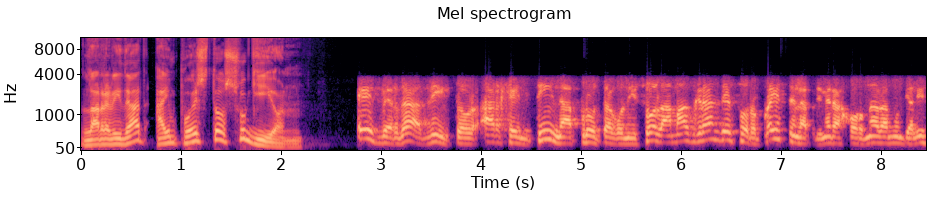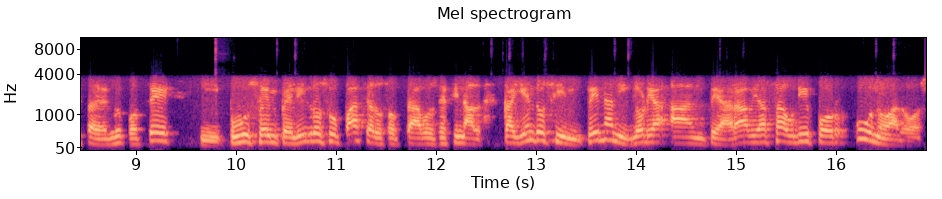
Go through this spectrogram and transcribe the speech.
la realidad ha impuesto su guion. Es verdad, Víctor, Argentina protagonizó la más grande sorpresa en la primera jornada mundialista del Grupo C y puso en peligro su pase a los octavos de final, cayendo sin pena ni gloria ante Arabia Saudí por 1 a 2.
